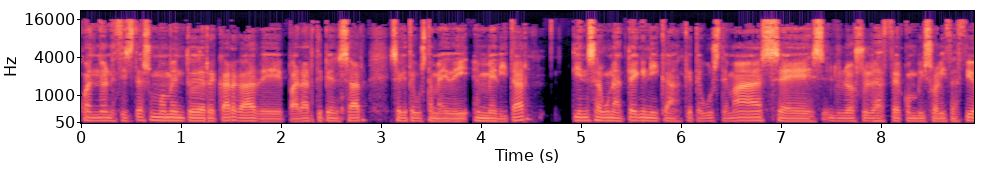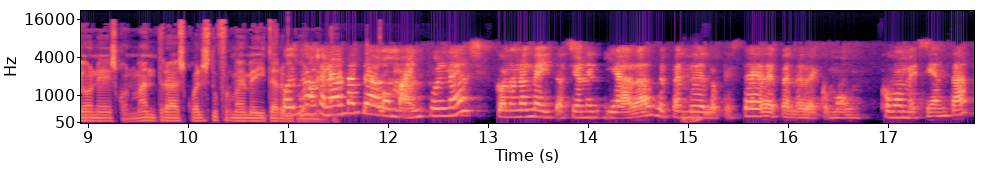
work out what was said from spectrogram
Cuando necesitas un momento de recarga, de pararte y pensar, sé que te gusta meditar. ¿Tienes alguna técnica que te guste más? ¿Lo sueles hacer con visualizaciones, con mantras? ¿Cuál es tu forma de meditar? Pues no, generalmente hago mindfulness con unas meditaciones guiadas, depende de lo que esté, depende de cómo, cómo me sienta.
